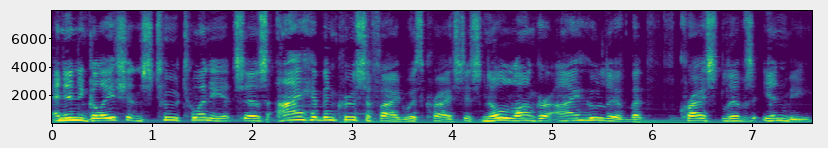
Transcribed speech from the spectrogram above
And in Galatians 2:20 it says, "I have been crucified with Christ. It's no longer I who live, but Christ lives in me.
